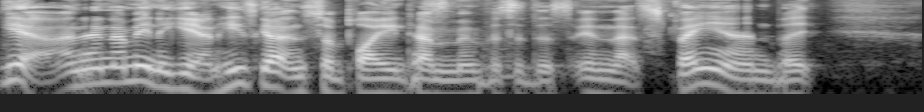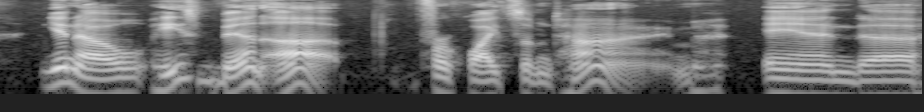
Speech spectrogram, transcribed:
Yeah, and then I mean, again, he's gotten some playing time in Memphis at this in that span, but you know, he's been up for quite some time. And uh,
